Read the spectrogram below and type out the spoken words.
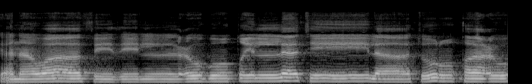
كنوافذ العبط التي لا ترقع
